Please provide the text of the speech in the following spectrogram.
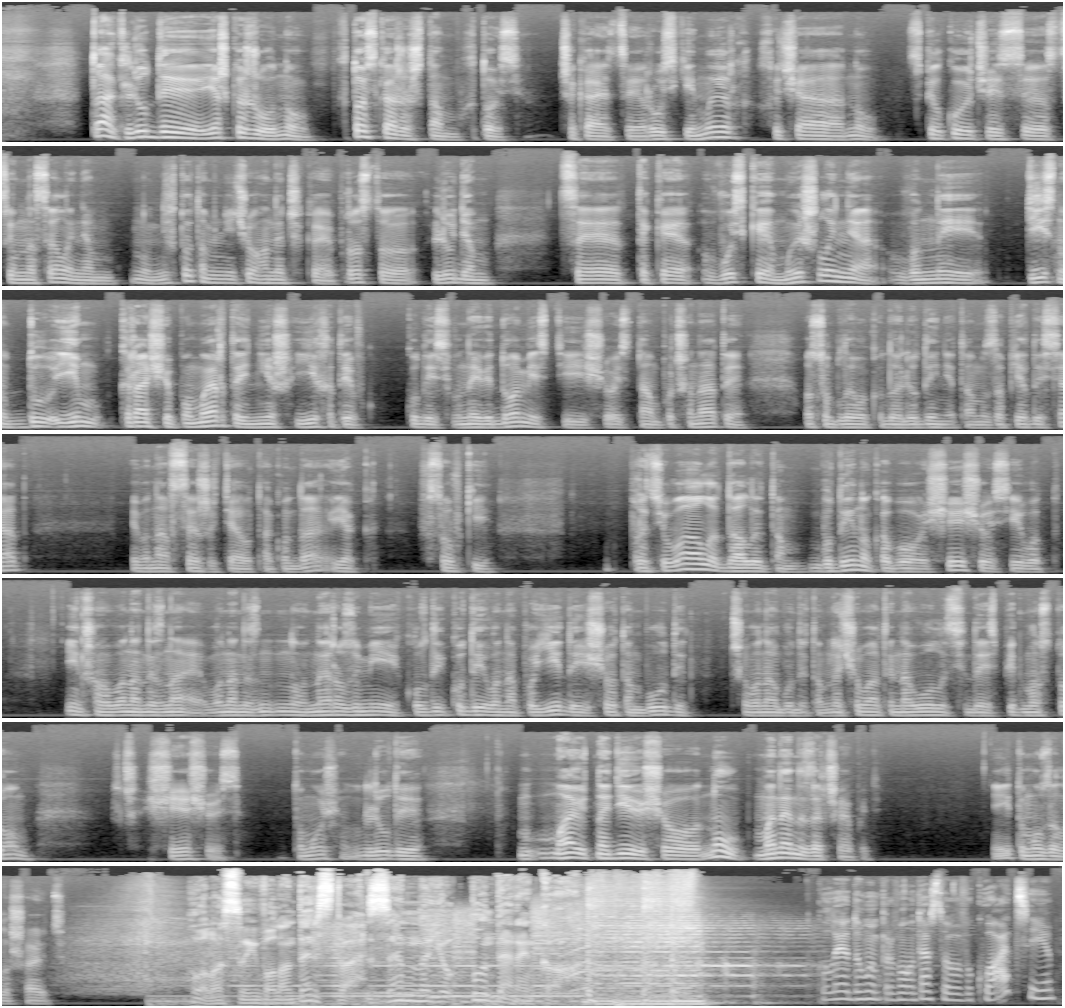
Так, люди, я ж кажу, ну, хтось каже, що там хтось чекає цей руський мир. Хоча, ну, спілкуючись з цим населенням, ну, ніхто там нічого не чекає. Просто людям це таке вузьке мишлення, вони дійсно їм краще померти, ніж їхати в кудись в невідомість і щось там починати, особливо коли людині там за 50, і вона все життя, отак, от, да, як в совки працювала, дали там будинок або ще щось, і от іншого вона не знає, вона не ну, не розуміє, куди, куди вона поїде і що там буде, чи вона буде там ночувати на вулиці десь під мостом, чи ще щось. Тому що люди мають надію, що ну, мене не зачепить. І тому залишаються. Голоси волонтерства з Анною Бондаренко. Коли я думаю про волонтерство в евакуації,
